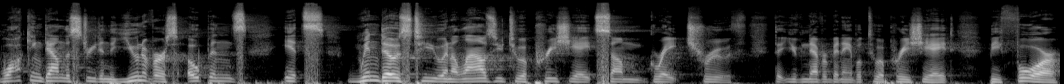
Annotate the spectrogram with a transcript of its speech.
walking down the street, and the universe opens its windows to you and allows you to appreciate some great truth that you've never been able to appreciate before.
